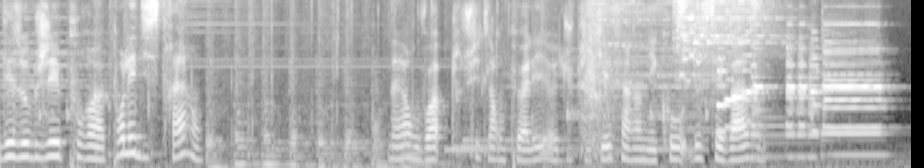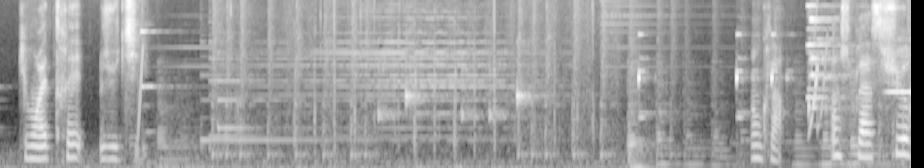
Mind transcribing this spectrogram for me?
des objets pour, euh, pour les distraire. D'ailleurs, on voit tout de suite, là, on peut aller dupliquer, faire un écho de ces vases qui vont être très utiles. Donc là, on se place sur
